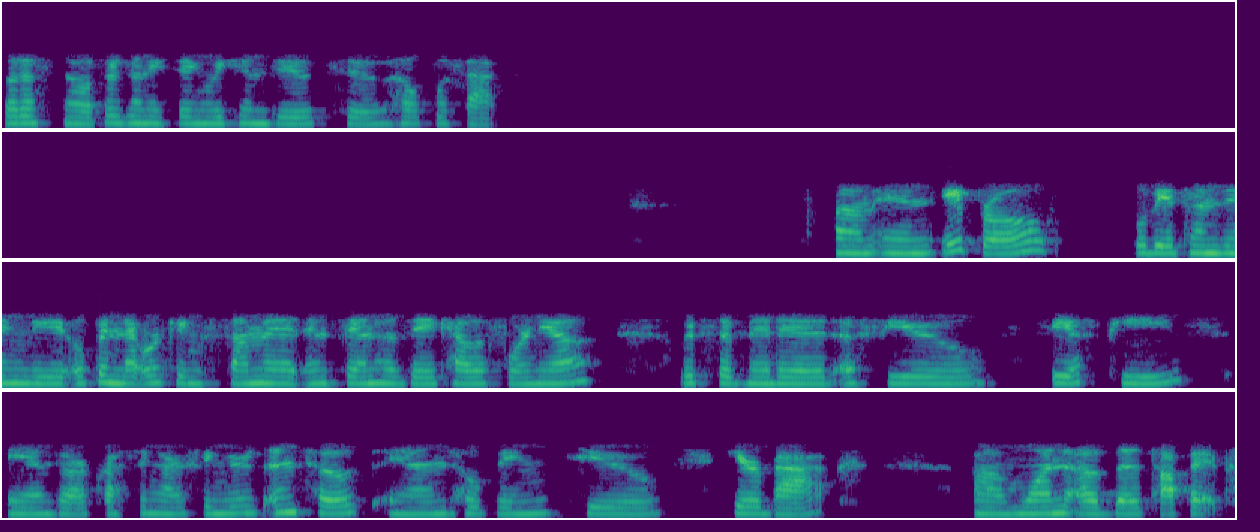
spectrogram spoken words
Let us know if there's anything we can do to help with that. Um, in April, we'll be attending the Open Networking Summit in San Jose, California. We've submitted a few CFPs and are crossing our fingers and toes and hoping to hear back. Um, one of the topics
